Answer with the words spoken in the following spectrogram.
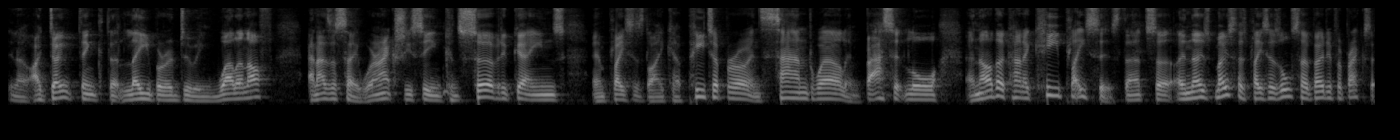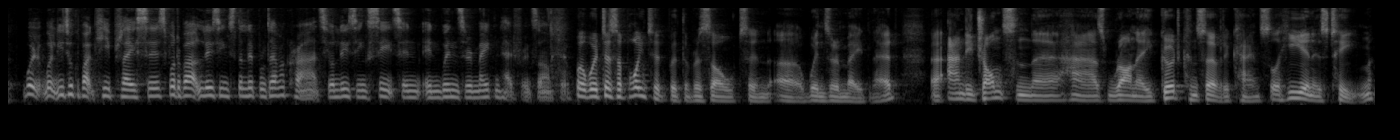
You know, I don't think that Labour are doing well enough. And as I say, we're actually seeing conservative gains in places like uh, Peterborough, in Sandwell, in Bassetlaw, and other kind of key places that, uh, in those most of those places, also voted for Brexit. Well, well, you talk about key places. What about losing to the Liberal Democrats? You're losing seats in, in Windsor and Maidenhead, for example. Well, we're disappointed with the result in uh, Windsor and Maidenhead. Uh, Andy Johnson there has run a good Conservative council, he and his team.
